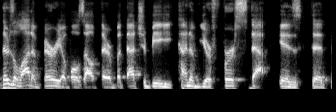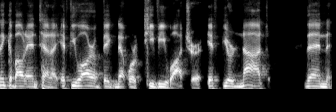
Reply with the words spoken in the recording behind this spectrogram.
There's a lot of variables out there, but that should be kind of your first step is to think about antenna. If you are a big network TV watcher, if you're not, then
